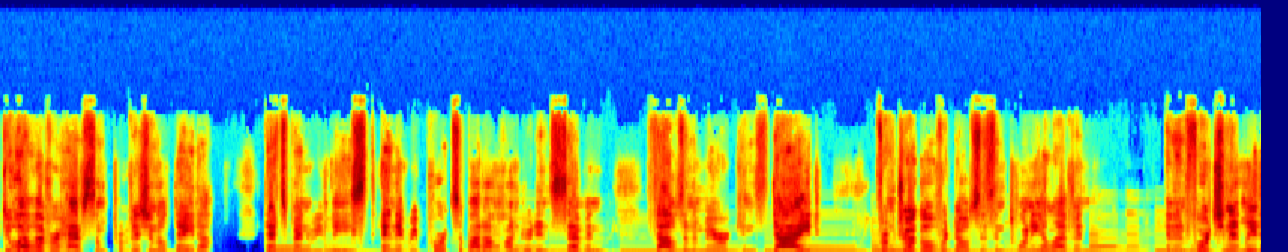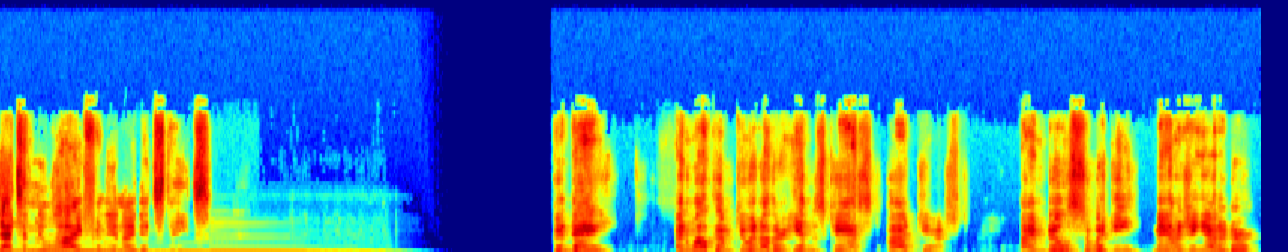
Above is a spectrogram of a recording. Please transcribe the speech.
do, however, have some provisional data that's been released, and it reports about 107,000 Americans died from drug overdoses in 2011. And unfortunately, that's a new high for the United States. Good day, and welcome to another HIMSScast podcast. I'm Bill Sawicki, managing editor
